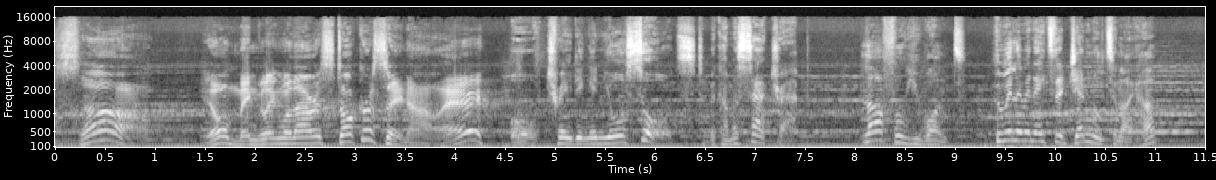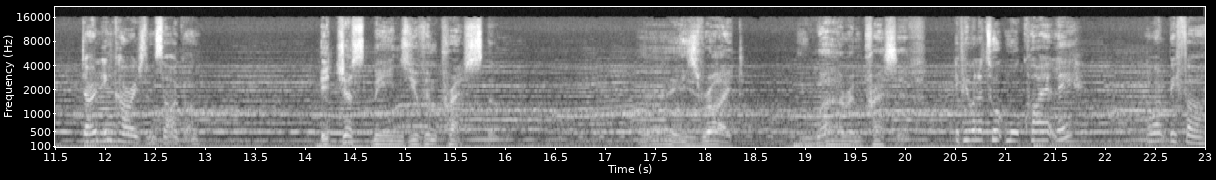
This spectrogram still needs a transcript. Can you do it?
So, you're mingling with aristocracy now, eh? Or trading in your swords to become a satrap. Laugh all you want. Who eliminated a general tonight, huh? Don't encourage them, Sargon. It just means you've impressed them. Yeah, he's right. You were impressive. If you want to talk more quietly, I won't be far.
